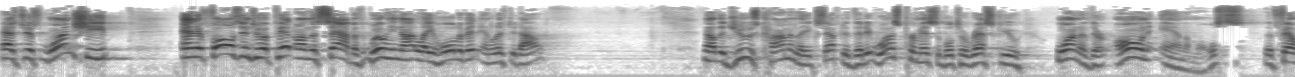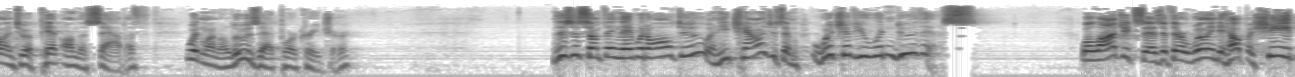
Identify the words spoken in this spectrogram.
has just one sheep and it falls into a pit on the Sabbath? Will he not lay hold of it and lift it out? Now, the Jews commonly accepted that it was permissible to rescue one of their own animals that fell into a pit on the Sabbath. Wouldn't want to lose that poor creature. This is something they would all do, and he challenges them. Which of you wouldn't do this? Well, logic says if they're willing to help a sheep,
